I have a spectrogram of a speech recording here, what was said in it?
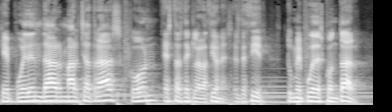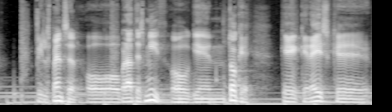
que pueden dar marcha atrás con estas declaraciones. Es decir, tú me puedes contar, Phil Spencer o Brad Smith o quien toque, que queréis que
